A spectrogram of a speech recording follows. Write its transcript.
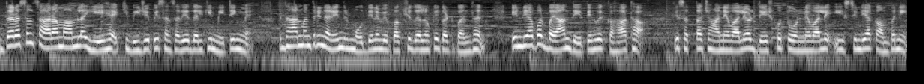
दरअसल सारा मामला ये है कि बीजेपी संसदीय दल की मीटिंग में प्रधानमंत्री नरेंद्र मोदी ने विपक्षी दलों के गठबंधन इंडिया पर बयान देते हुए कहा था कि सत्ता चाहने वाले और देश को तोड़ने वाले ईस्ट इंडिया कंपनी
